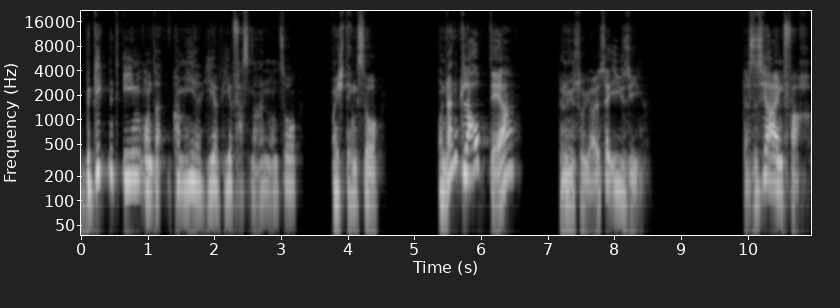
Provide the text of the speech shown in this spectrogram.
begegnet ihm und sagt, komm hier, hier, hier, fass mal an und so. Und ich denke so, und dann glaubt der, dann ich so, ja, ist ja easy. Das ist ja einfach.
